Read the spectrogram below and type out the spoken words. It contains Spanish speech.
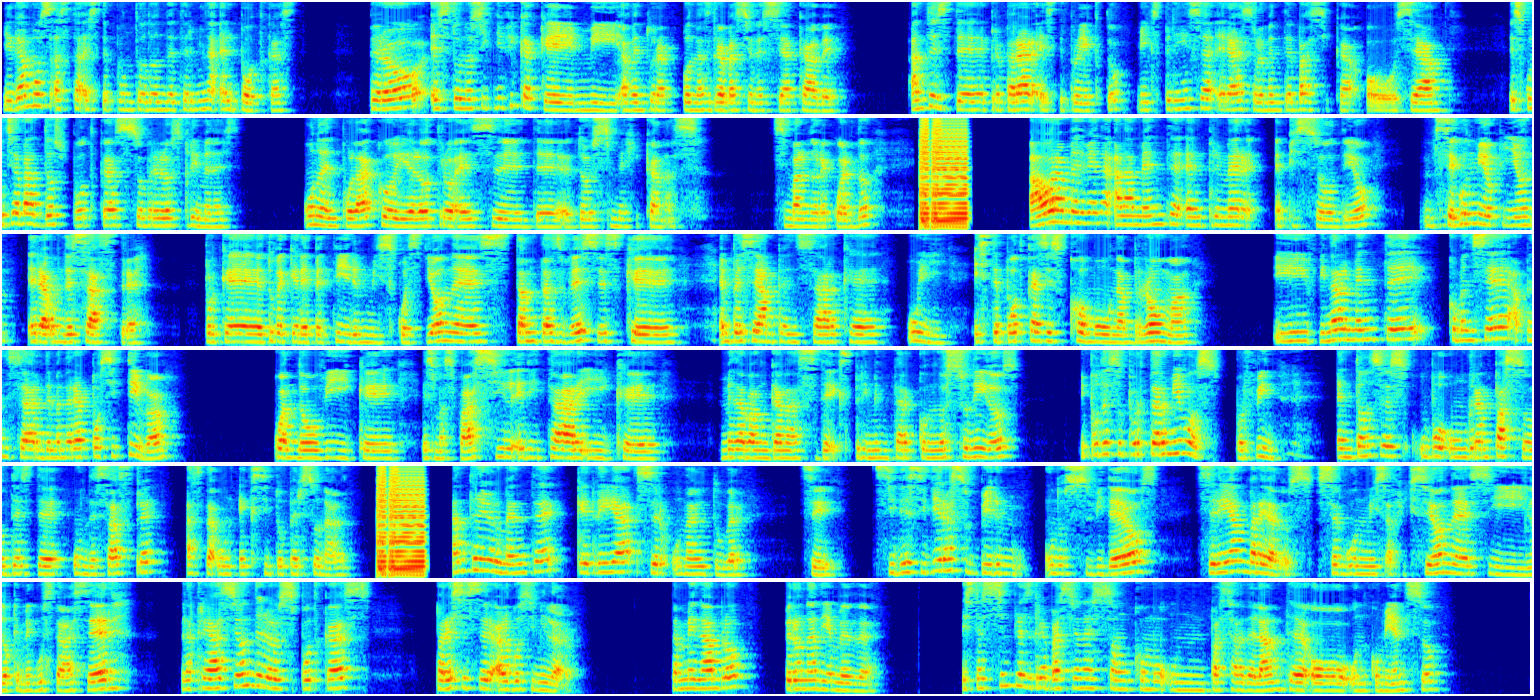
Llegamos hasta este punto donde termina el podcast, pero esto no significa que mi aventura con las grabaciones se acabe. Antes de preparar este proyecto, mi experiencia era solamente básica, o sea, escuchaba dos podcasts sobre los crímenes, uno en polaco y el otro es eh, de dos mexicanas, si mal no recuerdo. Ahora me viene a la mente el primer episodio. Según mi opinión, era un desastre, porque tuve que repetir mis cuestiones tantas veces que empecé a pensar que, uy, este podcast es como una broma. Y finalmente comencé a pensar de manera positiva cuando vi que es más fácil editar y que me daban ganas de experimentar con los sonidos y pude soportar mi voz, por fin. Entonces hubo un gran paso desde un desastre hasta un éxito personal. Anteriormente quería ser una youtuber. Sí, si decidiera subir unos videos, serían variados según mis aficiones y lo que me gusta hacer. La creación de los podcasts parece ser algo similar. También hablo, pero nadie me ve. Estas simples grabaciones son como un paso adelante o un comienzo.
